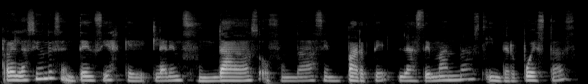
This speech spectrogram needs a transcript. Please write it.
Relación de sentencias que declaren fundadas o fundadas en parte las demandas interpuestas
